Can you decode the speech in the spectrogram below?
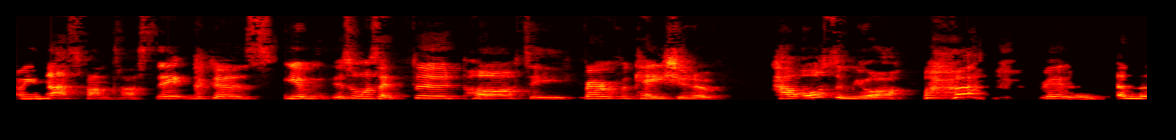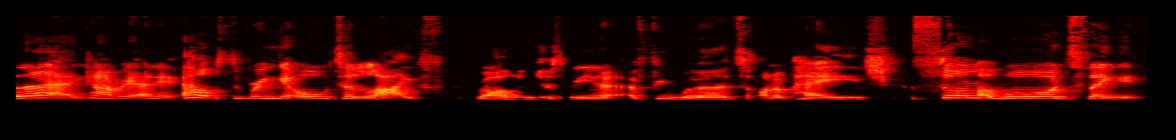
I mean, that's fantastic because, you know, it's almost like third party verification of how awesome you are, really. And they're there, you can't really, and it helps to bring it all to life rather than just being a, a few words on a page. Some awards, they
